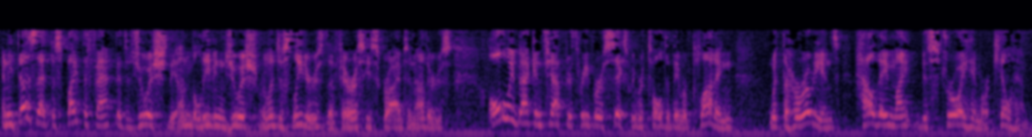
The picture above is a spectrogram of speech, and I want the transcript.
And he does that despite the fact that the Jewish, the unbelieving Jewish religious leaders, the Pharisees, scribes, and others, all the way back in chapter 3, verse 6, we were told that they were plotting with the Herodians how they might destroy him or kill him.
